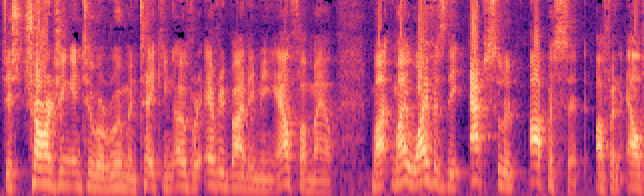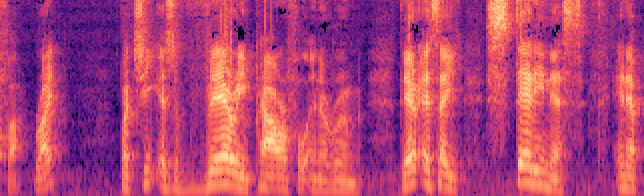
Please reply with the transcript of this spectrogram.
just charging into a room and taking over everybody being alpha male. My, my wife is the absolute opposite of an alpha, right? But she is very powerful in a room. There is a steadiness and a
